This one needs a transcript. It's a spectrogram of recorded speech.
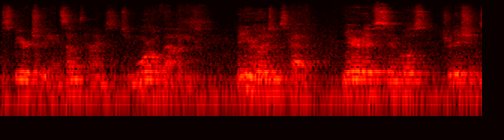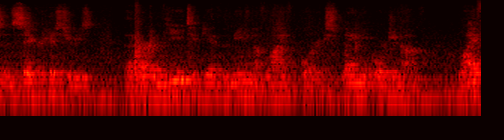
spiritually, and sometimes to moral values Many religions have narratives, symbols, traditions, and sacred histories that are indeed to give the meaning of life or explain the origin of life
